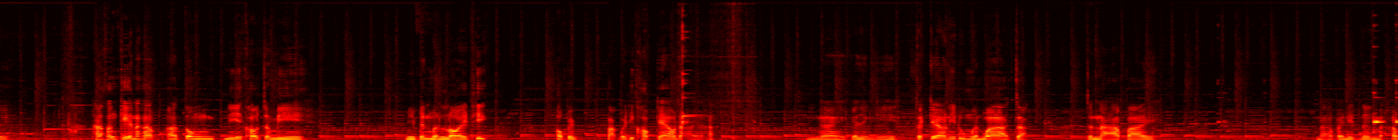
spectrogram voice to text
ย ถ้าสังเกตนะครับตรงนี้เขาจะมี มีเป็นเหมือนรอยที่เอาไปปักไว้ที่ขอบแก้วได้นะฮะนี่ไงก็อย่างนี้ แต่แก้วนี้ดูเหมือนว่าจะจะหนาไป หนาไปนิดนึงนะครับ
